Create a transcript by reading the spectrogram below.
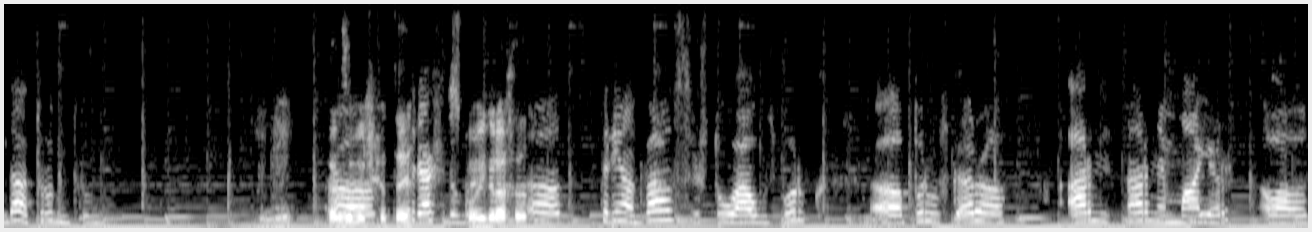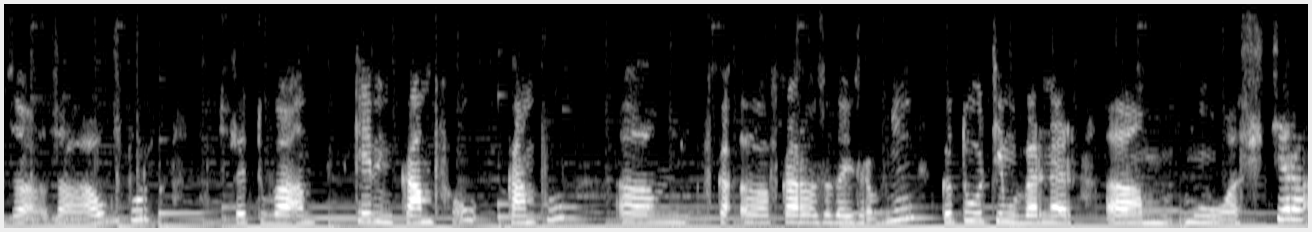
Да, трудно, трудно. Как А, завършиха те? Трябваше да С кой играха? А, 3 на 2 срещу Аугсбург. А, първо вкара Ар... Арне Майер а, за, за Аугсбург. След това Кевин Кампо, Кампо а, вка, а, вкара за да изравни, като Тимо Вернер а, му асистира.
